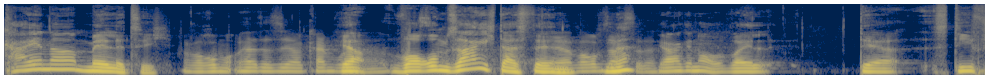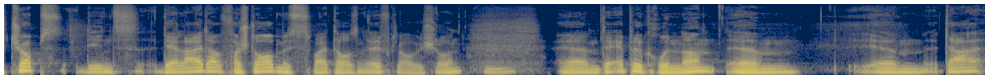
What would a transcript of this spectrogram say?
keiner meldet sich. Warum? Ja, das ist ja kein Wunder. Ja, ne? warum sage ich das denn? Ja, warum sagst du das? Ja, genau, weil der Steve Jobs, der leider verstorben ist 2011, glaube ich schon, Mhm. ähm, der Apple-Gründer, ähm, ähm, da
